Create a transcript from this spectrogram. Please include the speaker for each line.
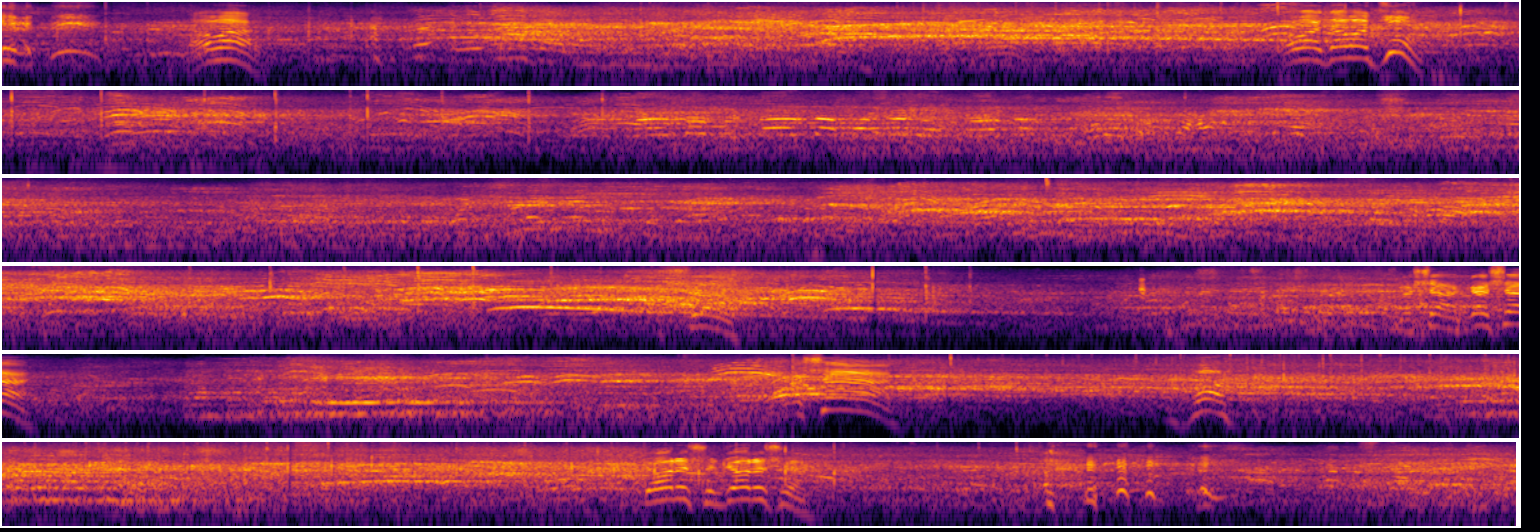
Speaker 1: Давай. Давай, давай, Джум. Yaşa. Yaşa. Ha. Görüşün, görüşün.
